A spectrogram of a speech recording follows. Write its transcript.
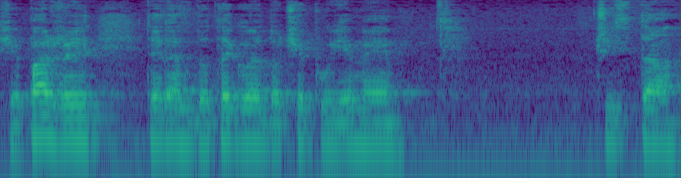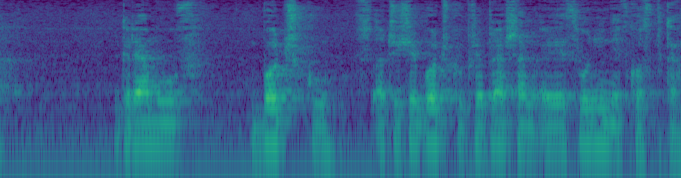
się parzy. Teraz do tego dociepujemy 300 gramów boczku, znaczy się boczku, przepraszam, yy, słoniny w kostka.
